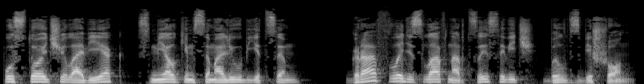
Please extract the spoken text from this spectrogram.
пустой человек с мелким самолюбьицем, граф Владислав Нарциссович был взбешен.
